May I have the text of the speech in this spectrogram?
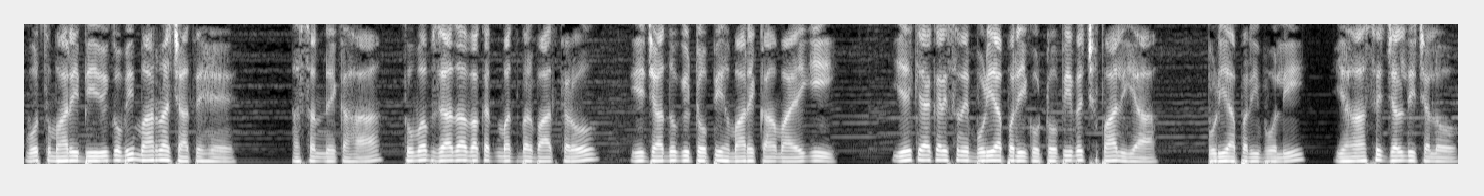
वो तुम्हारी बीवी को भी मारना चाहते हैं। हसन ने कहा, तुम अब ज़्यादा वक्त मत बर्बाद करो। ये जादू की टोपी हमारे काम आएगी। ये कहकर इसने बुढ़िया परी को टोपी में छुपा लिया। बुढ़िया परी बोली, यहाँ से जल्दी चलो।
